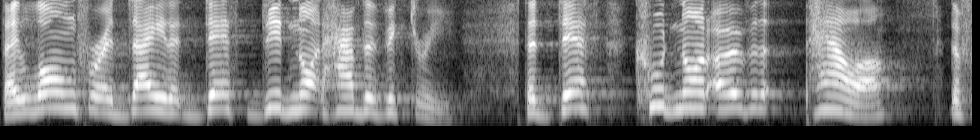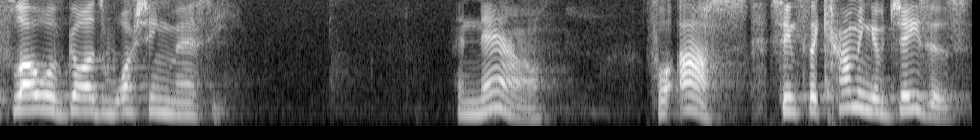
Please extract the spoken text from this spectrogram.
They longed for a day that death did not have the victory, that death could not overpower the flow of God's washing mercy. And now, for us, since the coming of Jesus,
